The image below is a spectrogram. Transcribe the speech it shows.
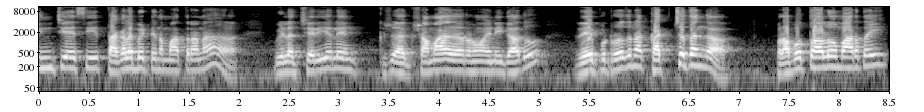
చించేసి తగలబెట్టిన మాత్రాన వీళ్ళ చర్యలేం క్ష- క్షమార్హమైనవి కాదు. రేపటి రోజున ఖచ్చితంగా ప్రభుత్వాలు మారతాయి.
